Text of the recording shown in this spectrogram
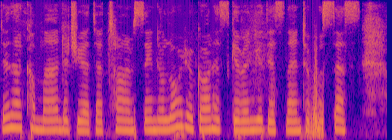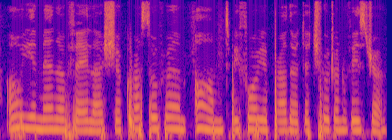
Then I commanded you at that time, saying, The Lord your God has given you this land to possess. All ye men of valor shall cross over armed before your brother, the children of Israel.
